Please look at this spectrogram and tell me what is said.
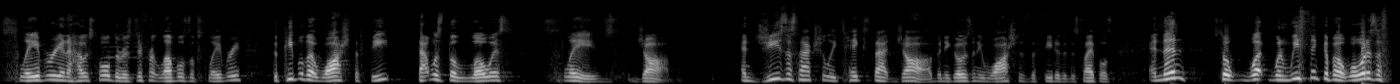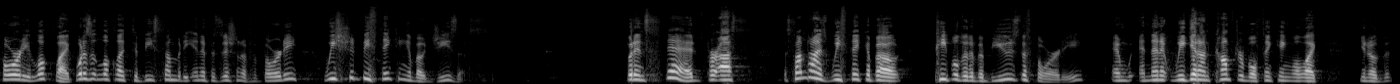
slavery in a household, there was different levels of slavery. The people that washed the feet, that was the lowest slave's job. And Jesus actually takes that job and he goes and he washes the feet of the disciples. And then, so what, when we think about, well, what does authority look like? What does it look like to be somebody in a position of authority? We should be thinking about Jesus. But instead, for us, sometimes we think about people that have abused authority, and, and then it, we get uncomfortable thinking, well, like, you know, the,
